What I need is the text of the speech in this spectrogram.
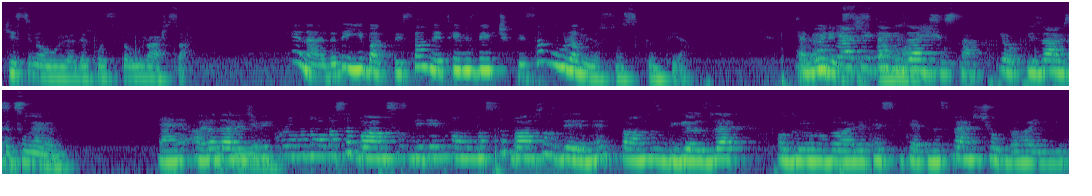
kesime uğruyor depozito uğrarsa. Genelde de iyi baktıysan ve temizleyip çıktıysan uğramıyorsun sıkıntıya. Yani Yani öyle bir gerçekten sistem güzel var. bir sistem. Yok güzel bir sistem. Katılıyorum. Yani arada aracı bir kurumun olması, bağımsız birinin olması, bağımsız birinin bağımsız bir gözle o durumu böyle tespit etmesi bence çok daha iyi.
